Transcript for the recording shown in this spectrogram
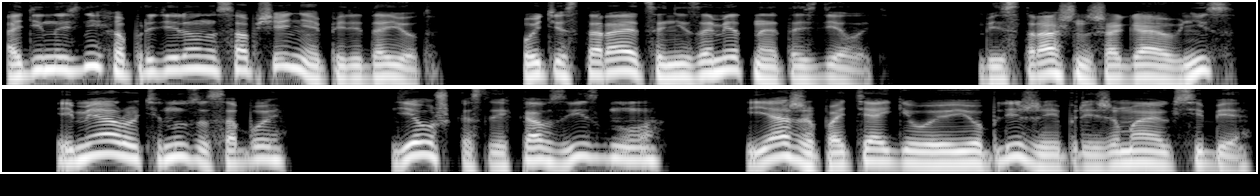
Один из них определенно сообщение передает хоть и старается незаметно это сделать. Бесстрашно шагаю вниз и Миару тяну за собой. Девушка слегка взвизгнула. Я же подтягиваю ее ближе и прижимаю к себе.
